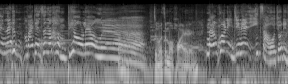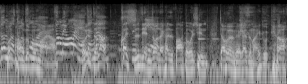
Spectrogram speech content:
你那个买点真的很漂亮哎！怎么这么坏嘞？难怪你今天一早我九点都没有动作，都不买啊，都没有买，我等到快十点之后才开始发口信，教会有没有开始买股票。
